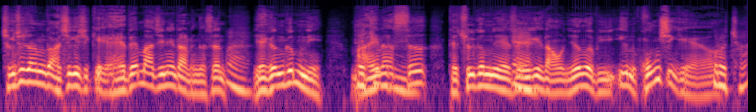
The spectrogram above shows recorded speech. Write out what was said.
정치자님도 아시기 쉽게 예대 마진이라는 것은 예. 예금금리 마이너스 대출금리에서 예. 여기 나온 영업이 이건 공식이에요. 그렇죠.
